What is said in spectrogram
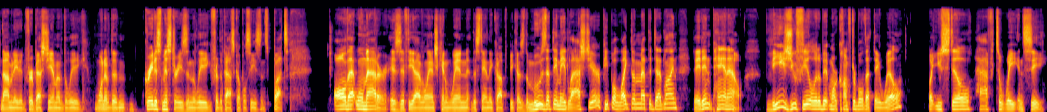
nominated for best GM of the league. One of the greatest mysteries in the league for the past couple seasons. But all that will matter is if the Avalanche can win the Stanley Cup because the moves that they made last year, people liked them at the deadline. They didn't pan out. These you feel a little bit more comfortable that they will, but you still have to wait and see.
